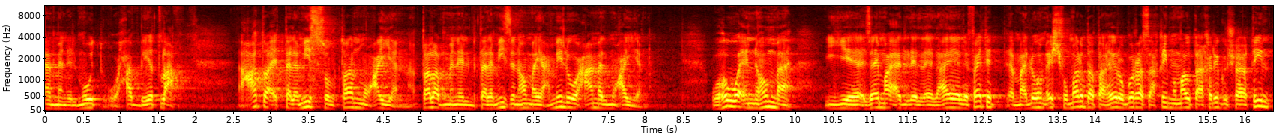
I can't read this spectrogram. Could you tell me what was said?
قام من الموت وحب يطلع عطى التلاميذ سلطان معين طلب من التلاميذ إن هم يعملوا عمل معين. وهو إن هم زي ما الآية اللي فاتت لما قال لهم اشفوا مرضى طهروا برص أقيموا موتى أخرجوا شياطين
